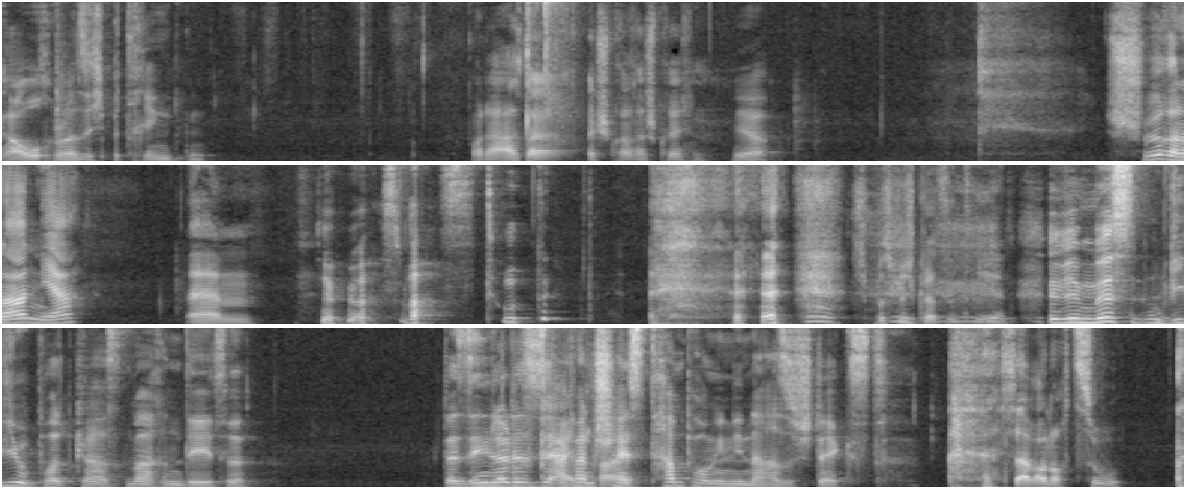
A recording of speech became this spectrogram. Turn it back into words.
rauchen oder sich betrinken. Oder Auslagssprache sprechen. Ja. Schwöre an, ja. Ähm, Was machst du denn? ich muss mich konzentrieren. Wir müssen einen Videopodcast machen, Dete. Da sehen die Leute, dass du dir einfach einen Fall. scheiß Tampon in die Nase steckst. Ist aber auch noch zu.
